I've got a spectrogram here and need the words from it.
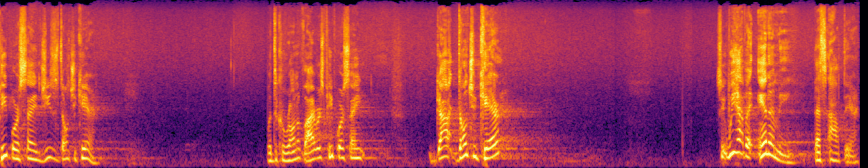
People are saying, Jesus, don't you care? With the coronavirus, people are saying, God, don't you care? See, we have an enemy that's out there.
